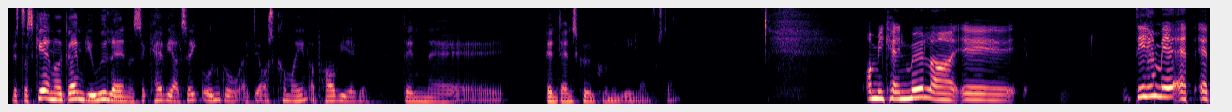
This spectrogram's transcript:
Hvis der sker noget grimt i udlandet, så kan vi altså ikke undgå, at det også kommer ind og påvirke den, øh, den danske økonomi i en eller anden forstand. Og Michael Møller, øh, det her med, at, at,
